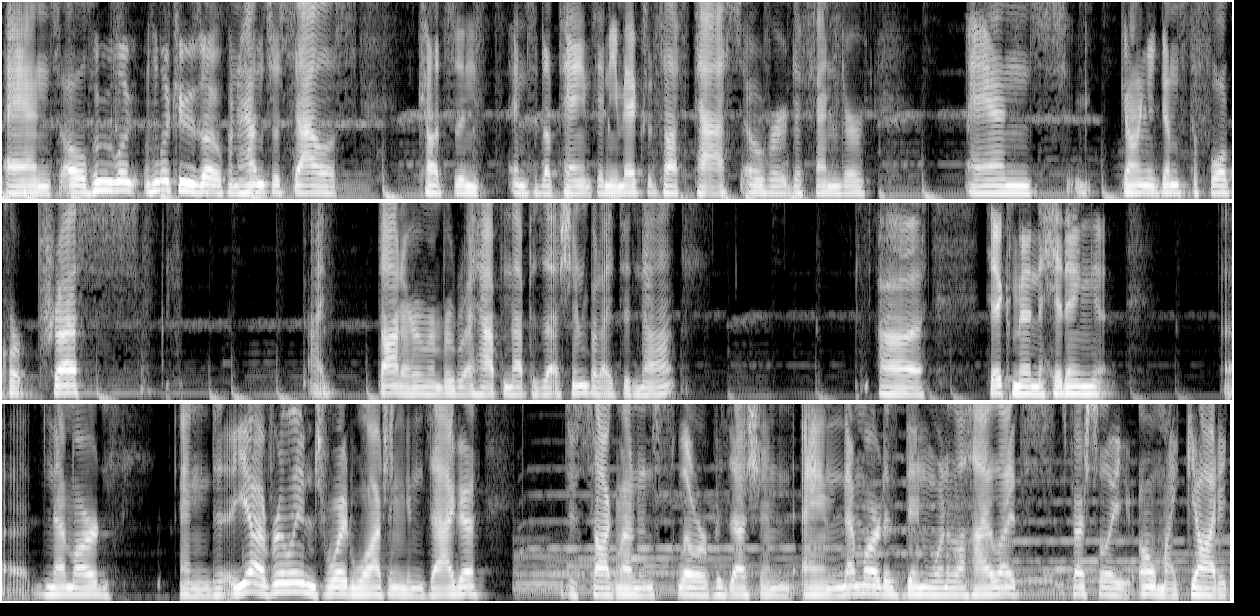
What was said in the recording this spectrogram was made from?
And oh, who look, look who's open. Hunter Sallis cuts in, into the paint, and he makes a tough pass over a defender. And going against the full court press, I thought I remembered what happened that possession, but I did not. Uh, Hickman hitting uh, Nembhard. And uh, yeah, I've really enjoyed watching Gonzaga. Just talking about it in slower possession. And Nembhard has been one of the highlights, especially, oh my god, it,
